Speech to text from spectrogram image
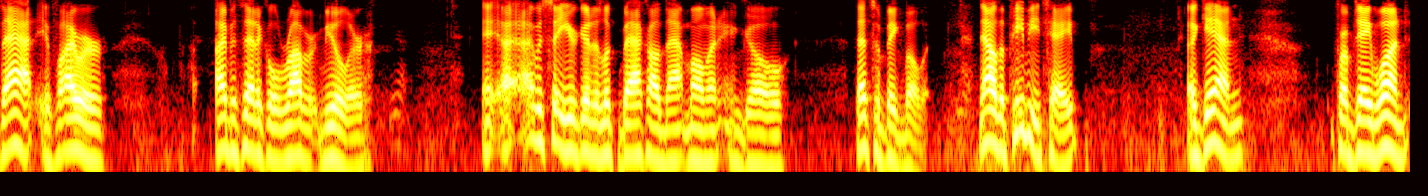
that if I were hypothetical Robert Mueller, I, I would say you're going to look back on that moment and go, "That's a big moment." Now the PP tape, again, from day one,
